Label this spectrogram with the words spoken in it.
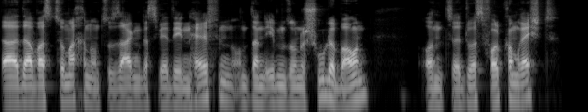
da, da was zu machen und zu sagen, dass wir denen helfen und dann eben so eine Schule bauen. Und äh, du hast vollkommen recht.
